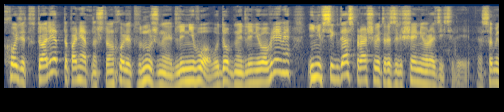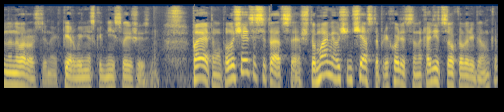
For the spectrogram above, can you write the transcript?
ходит в туалет, то понятно, что он ходит в нужное для него, в удобное для него время, и не всегда спрашивает разрешения у родителей, особенно новорожденных, первые несколько дней своей жизни. Поэтому получается ситуация, что маме очень часто приходится находиться около ребенка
